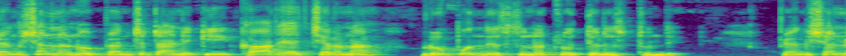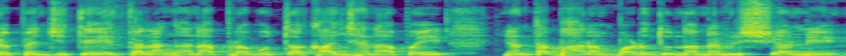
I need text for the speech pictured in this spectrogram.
పెన్షన్లను పెంచడానికి కార్యాచరణ రూపొందిస్తున్నట్లు తెలుస్తుంది. పెన్షన్లు పెంచితే తెలంగాణ ప్రభుత్వ ఖజానాపై ఎంత భారం పడుతుందన్న విషయాన్ని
